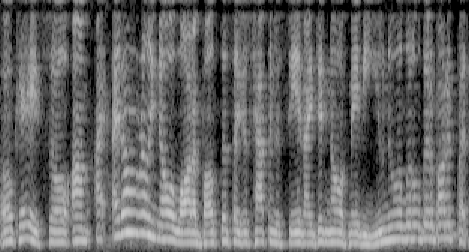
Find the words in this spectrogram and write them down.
Okay, so um, I, I don't really know a lot about this. I just happened to see it, and I didn't know if maybe you knew a little bit about it. But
